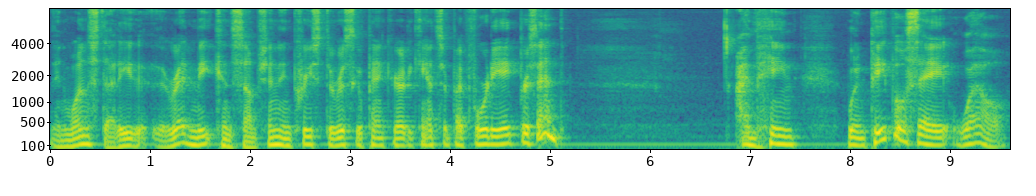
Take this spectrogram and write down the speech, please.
in one study, the red meat consumption increased the risk of pancreatic cancer by 48%. I mean, when people say, well,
